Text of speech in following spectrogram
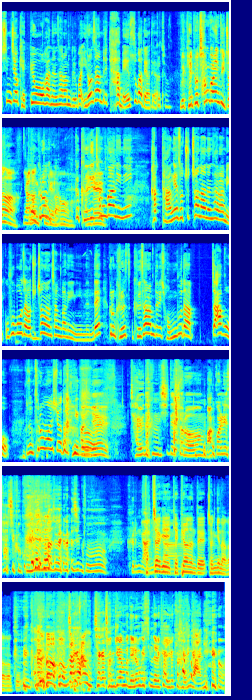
심지어 개표하는 사람들과 이런 사람들이 다 매수가 돼야 돼요. 그렇죠. 근데 개표 참관인도 있잖아. 야당 어, 그러니까. 쪽에. 어. 그러니까 그게 아, 참관인이 각 당에서 추천하는 사람이 있고 후보자가 추천하는 참관인이 있는데 그럼 그, 그 사람들이 전부 다 짜고 무슨 트루먼 쇼도 아니고 아, 이게 자유당 시대처럼 막걸리 사시고 고민 사주고 해가지고 그런 게 갑자기 아닙니다. 개표하는데 전기 나가갖고 어, 제가. 제가 전기를 한번 내려보겠습니다. 이렇게 이렇게 되는 게 아니에요.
